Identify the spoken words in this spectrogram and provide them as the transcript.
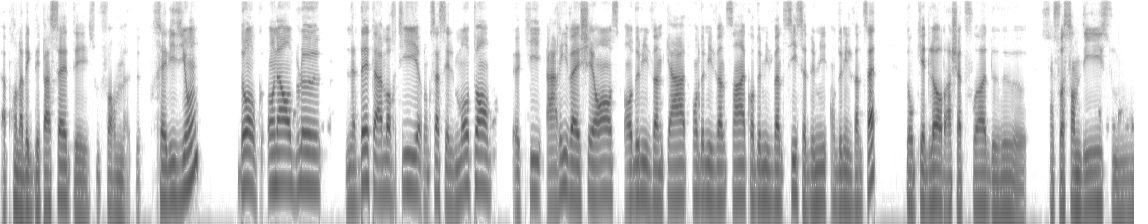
à prendre avec des pincettes et sous forme de prévision. Donc, on a en bleu la dette à amortir. Donc, ça, c'est le montant euh, qui arrive à échéance en 2024, en 2025, en 2026 et en 2027. Donc, il y a de l'ordre à chaque fois de 170 ou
